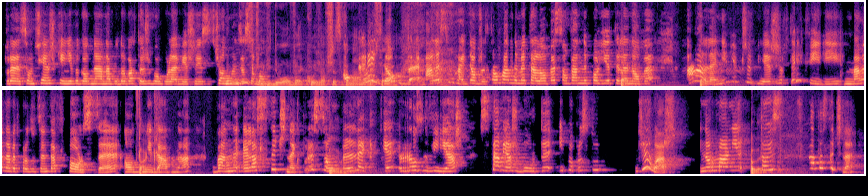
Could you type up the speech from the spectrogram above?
które są ciężkie niewygodne, a na budowach to już w ogóle, wiesz, jest ciągnąć no, za sobą... widłowe, kuźwa, wszystko okay, mamy. Okej, dobrze, ale słuchaj, dobrze, są wanny metalowe, są wanny polietylenowe, tak. Ale nie wiem, czy wiesz, że w tej chwili mamy nawet producenta w Polsce od tak. niedawna wanny elastyczne, które są wiem. lekkie, rozwijasz, stawiasz burty i po prostu działasz. I normalnie Ale... to jest fantastyczne.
